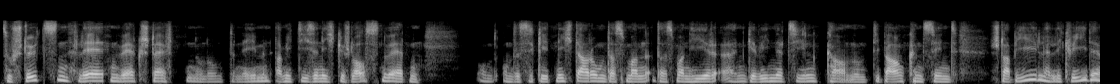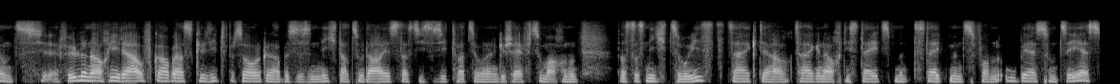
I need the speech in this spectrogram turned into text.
zu stützen, Läden, Werkstätten und Unternehmen, damit diese nicht geschlossen werden. Und, und es geht nicht darum, dass man, dass man hier einen Gewinn erzielen kann. Und die Banken sind stabil, liquide und erfüllen auch ihre Aufgabe als Kreditversorger, aber sie sind nicht dazu da, jetzt aus dieser Situation ein Geschäft zu machen. Und dass das nicht so ist, zeigt ja auch, zeigen auch die Statement, Statements von UBS und CS,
